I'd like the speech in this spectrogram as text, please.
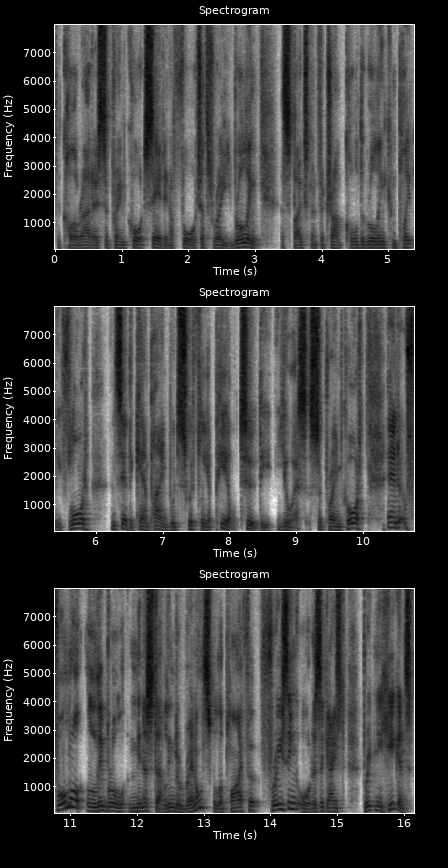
the Colorado Supreme Court said in a 4 to 3 ruling. A spokesman for Trump called the ruling completely flawed and said the campaign would swiftly appeal to the US Supreme Court. And former Liberal Minister Linda Reynolds will apply for freezing orders against Brittany Higgins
